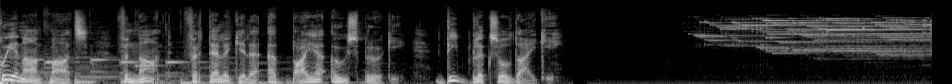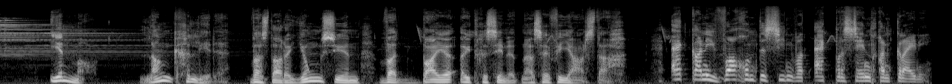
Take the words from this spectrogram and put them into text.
Goeienaand maats. Vanaand vertel ek julle 'n baie ou sprokie, die bliksoldaatjie. Eenmaal, lank gelede, was daar 'n jong seun wat baie uitgesien het na sy verjaarsdag. Ek kan nie wag om te sien wat ek present gaan kry nie.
